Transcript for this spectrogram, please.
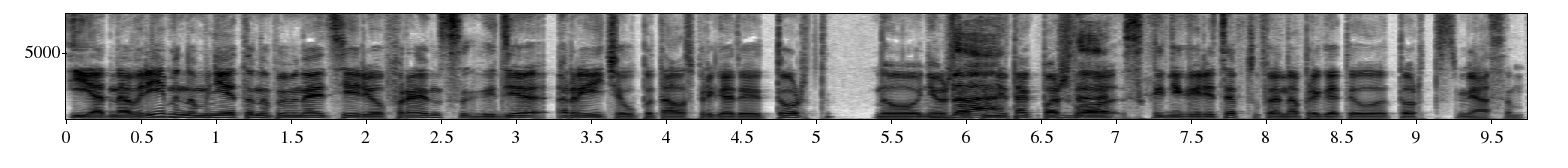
И одновременно мне это напоминает серию Friends, где Рэйчел пыталась приготовить торт, но у нее Да, что-то не так пошло да. с книгой рецептов, и она приготовила торт с мясом.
